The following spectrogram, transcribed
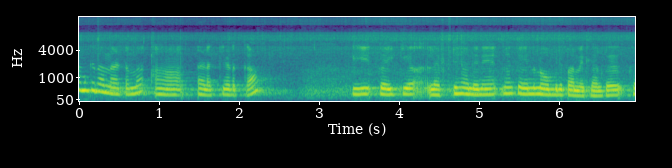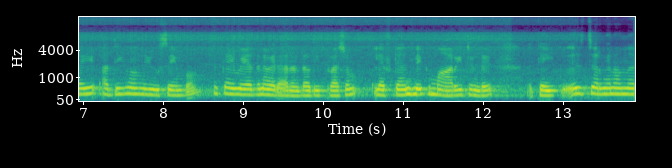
നമുക്ക് നന്നായിട്ടൊന്ന് ഇളക്കിയെടുക്കാം. ഈ കൈക്ക് ലെഫ്റ്റ് ഹാൻഡിന് ഞാൻ കൈന്റെ നോമ്പിൽ പറഞ്ഞിട്ടില്ല. എനിക്ക് കൈ അധികം യൂസ് ചെയ്യുമ്പം കൈ വേദന വരാറുണ്ട്. അത് ഇപ്രാവശ്യം ലെഫ്റ്റ് ഹാൻഡിലേക്ക് മാറിയിട്ടുണ്ട്. കൈ ചെറുങ്ങനെ ഒന്ന്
